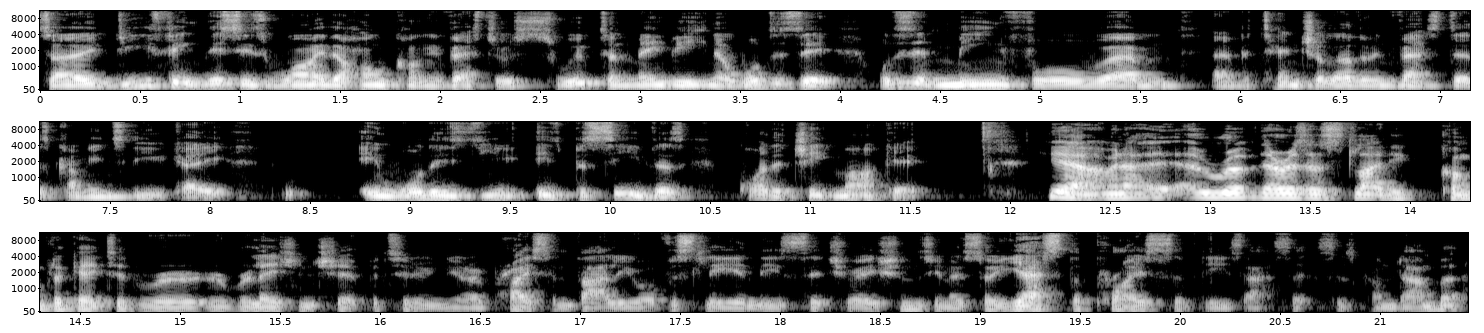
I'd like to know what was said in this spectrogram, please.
So, do you think this is why the Hong Kong investor has swooped? And maybe, you know, what does it what does it mean for um, uh, potential other investors coming into the UK in what is is perceived as quite a cheap market? Yeah, I mean, I, I, there is a slightly complicated re- relationship between you know price and value, obviously, in these situations. You know, so yes, the price of these assets has come down, but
